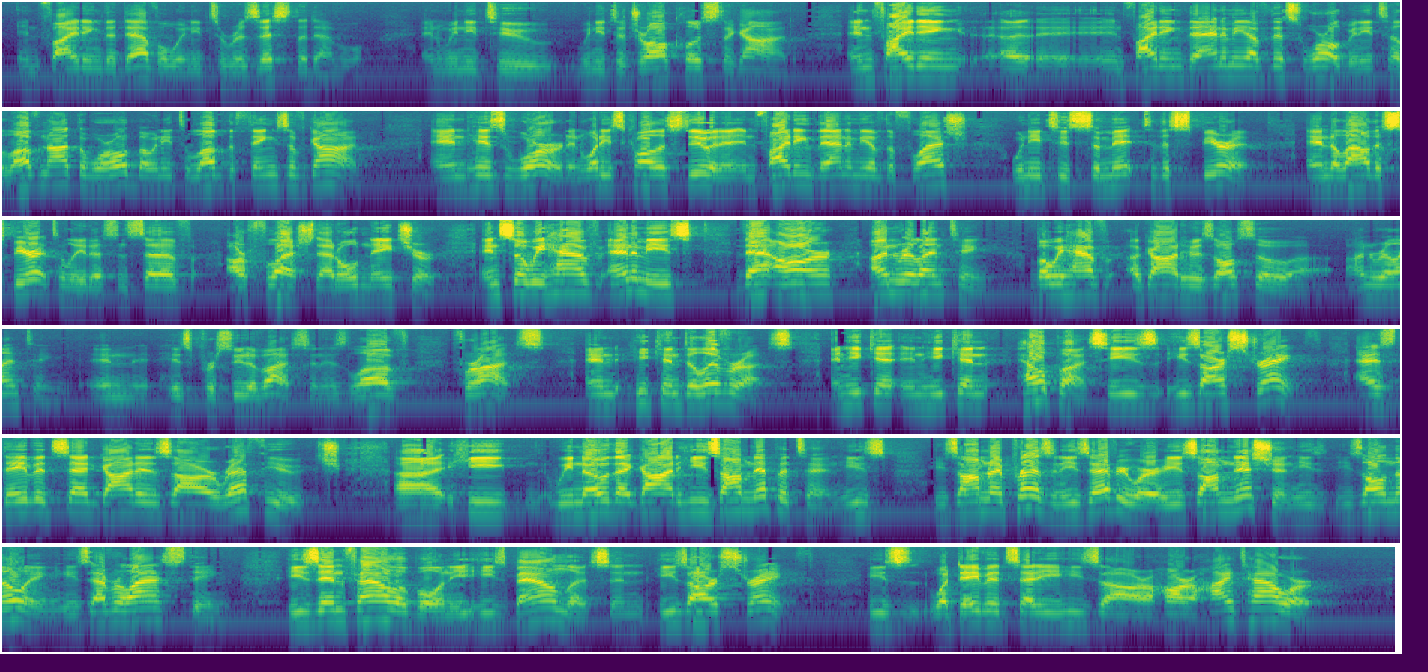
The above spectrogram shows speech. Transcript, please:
In fighting the devil, we need to resist the devil, and we need to, we need to draw close to God. In fighting, uh, in fighting the enemy of this world, we need to love not the world, but we need to love the things of God and His Word and what He's called us to do. And in fighting the enemy of the flesh, we need to submit to the Spirit and allow the Spirit to lead us instead of our flesh, that old nature. And so we have enemies that are unrelenting. But we have a God who is also uh, unrelenting in his pursuit of us and his love for us. And he can deliver us and he can, and he can help us. He's, he's our strength. As David said, God is our refuge. Uh, he, we know that God, He's omnipotent. He's, he's omnipresent. He's everywhere. He's omniscient. He's, he's all knowing. He's everlasting. He's infallible and he, He's boundless. And He's our strength. He's what David said, he, he's our, our high tower.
